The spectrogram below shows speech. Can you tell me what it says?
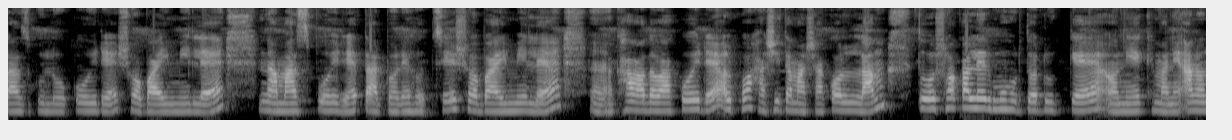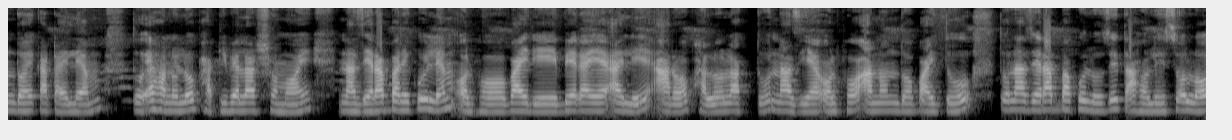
কাজগুলো কইরে সবাই মিলে নামাজ পড়ে, তারপরে হচ্ছে সবাই মিলে খাওয়া দাওয়া কইরে অল্প হাসি তামাশা করলাম। তো সকালের মুহূর্তটুকে অনেক মানে আনন্দয় কাটাইলাম। তো এখন হলো ফাটিবেলার সময়। নাজের আব্বারে কইলাম, অল্প বাইরে বেড়াইয়ে আইলে আরও ভালো লাগতো নাজিয়া অল্প আনন্দ পাইতো। তো নাজিয়ার আব্বা কইলো যে তাহলে চলো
